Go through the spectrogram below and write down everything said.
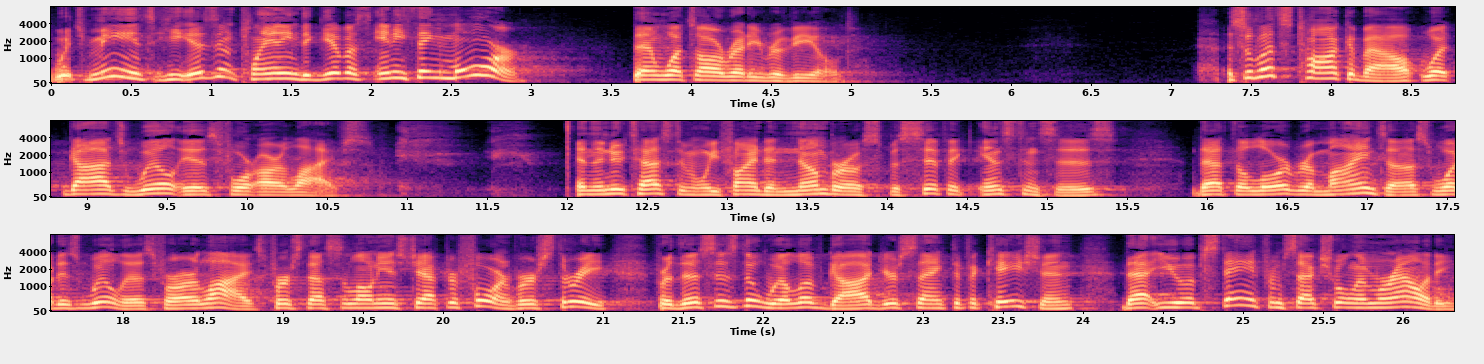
which means He isn't planning to give us anything more than what's already revealed. So let's talk about what God's will is for our lives. In the New Testament, we find a number of specific instances that the Lord reminds us what his will is for our lives. 1 Thessalonians chapter 4 and verse 3, for this is the will of God, your sanctification, that you abstain from sexual immorality.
